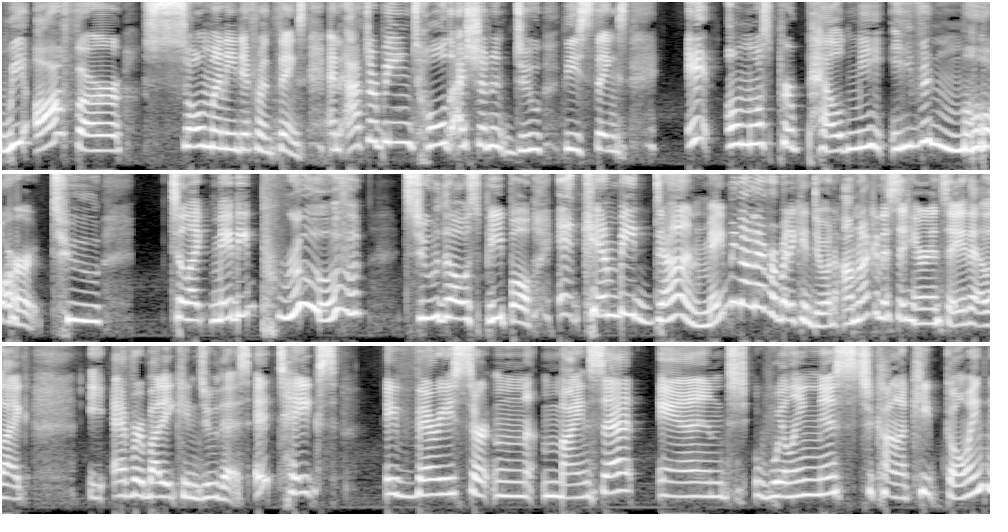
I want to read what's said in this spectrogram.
we offer so many different things. And after being told I shouldn't do these things, it almost propelled me even more to to like maybe prove to those people it can be done. Maybe not everybody can do it. I'm not going to sit here and say that like everybody can do this. It takes a very certain mindset and willingness to kind of keep going,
